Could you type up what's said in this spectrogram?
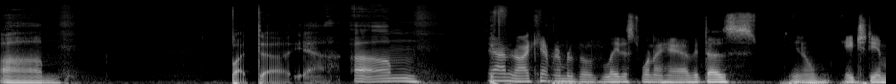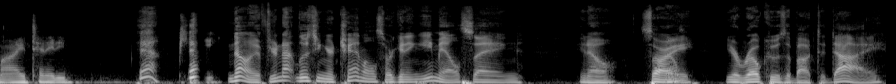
Um, but uh, yeah, um, Yeah, I don't know. I can't remember the latest one I have. It does, you know, HDMI 1080p. Yeah, yeah. No, if you're not losing your channels or getting emails saying, you know, sorry, your Roku's about to die,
